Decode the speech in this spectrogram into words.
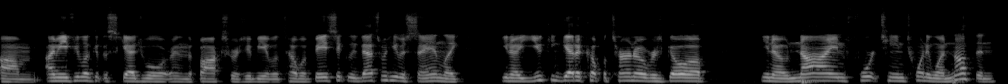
um, I mean, if you look at the schedule and the box scores, you'll be able to tell. But basically, that's what he was saying. Like, you know, you can get a couple turnovers, go up, you know, 9, 14, 21, nothing.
